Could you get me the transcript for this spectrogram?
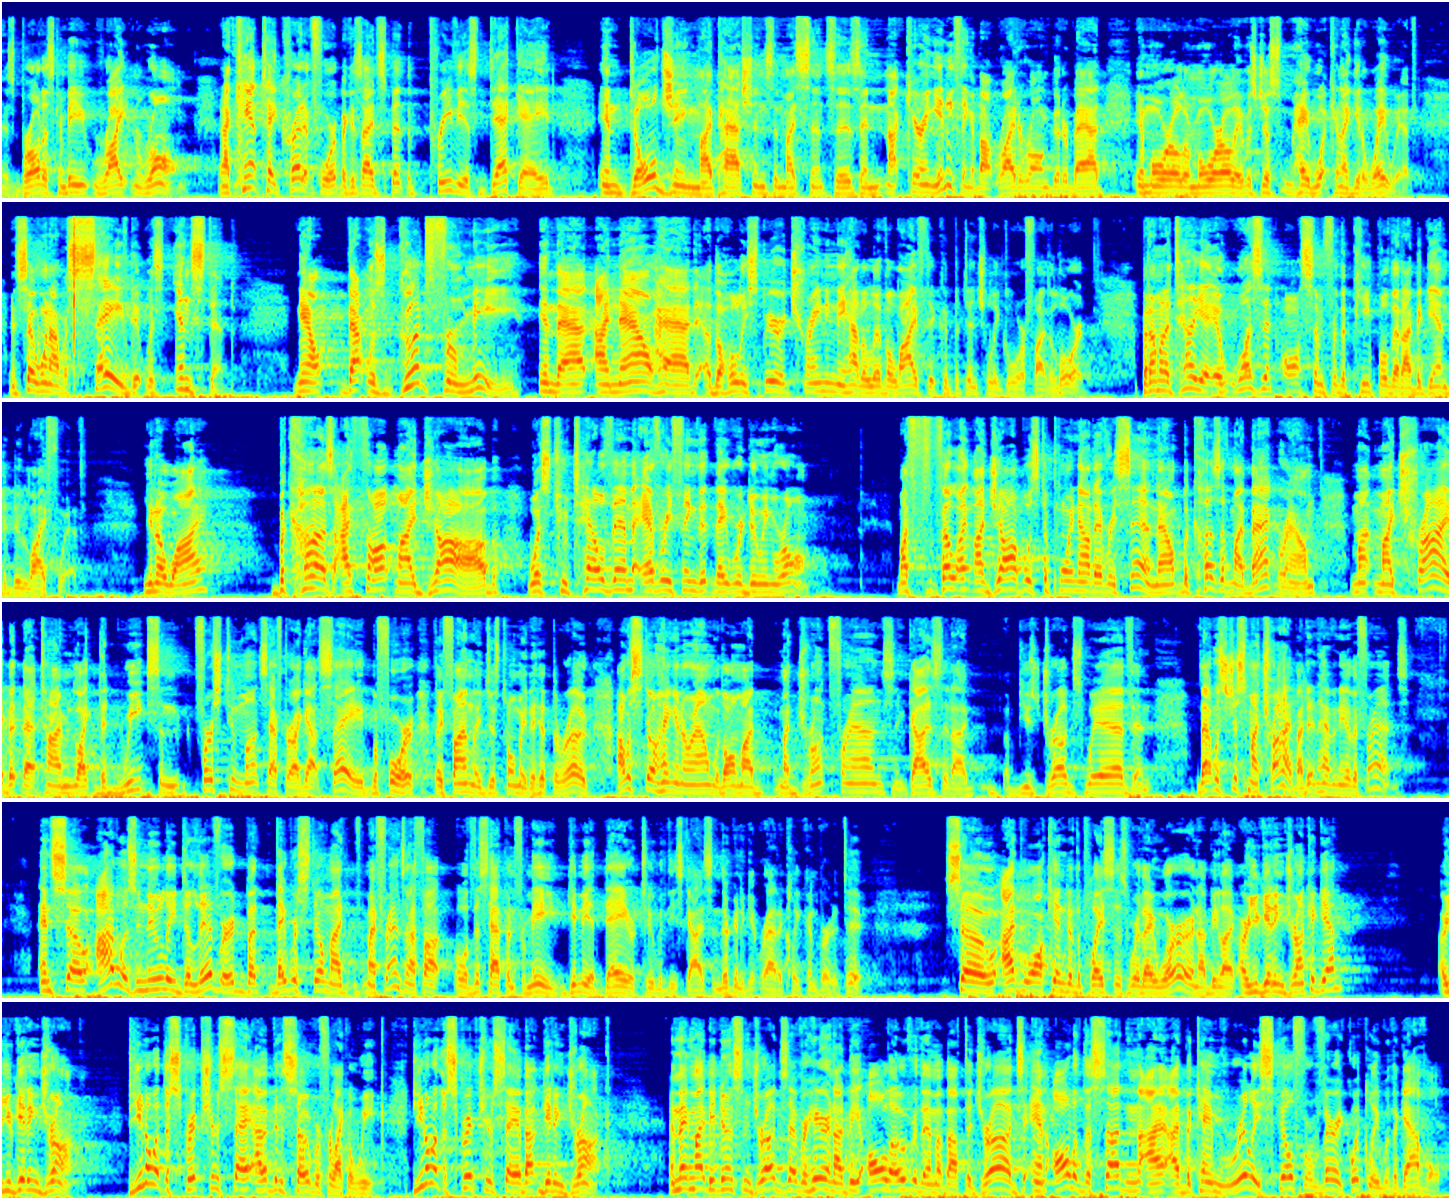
as broad as can be, right and wrong. And I can't take credit for it because I had spent the previous decade indulging my passions and my senses and not caring anything about right or wrong, good or bad, immoral or moral. It was just, hey, what can I get away with? And so when I was saved, it was instant. Now, that was good for me in that I now had the Holy Spirit training me how to live a life that could potentially glorify the Lord. But I'm going to tell you, it wasn't awesome for the people that I began to do life with. You know why? Because I thought my job was to tell them everything that they were doing wrong. I felt like my job was to point out every sin. Now, because of my background, my, my tribe at that time, like the weeks and first two months after I got saved, before they finally just told me to hit the road, I was still hanging around with all my, my drunk friends and guys that I abused drugs with. And that was just my tribe. I didn't have any other friends. And so I was newly delivered, but they were still my, my friends. And I thought, well, this happened for me, give me a day or two with these guys, and they're going to get radically converted too. So I'd walk into the places where they were, and I'd be like, Are you getting drunk again? Are you getting drunk? Do you know what the scriptures say? I've been sober for like a week. Do you know what the scriptures say about getting drunk? And they might be doing some drugs over here, and I'd be all over them about the drugs. And all of a sudden, I, I became really skillful very quickly with a gavel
